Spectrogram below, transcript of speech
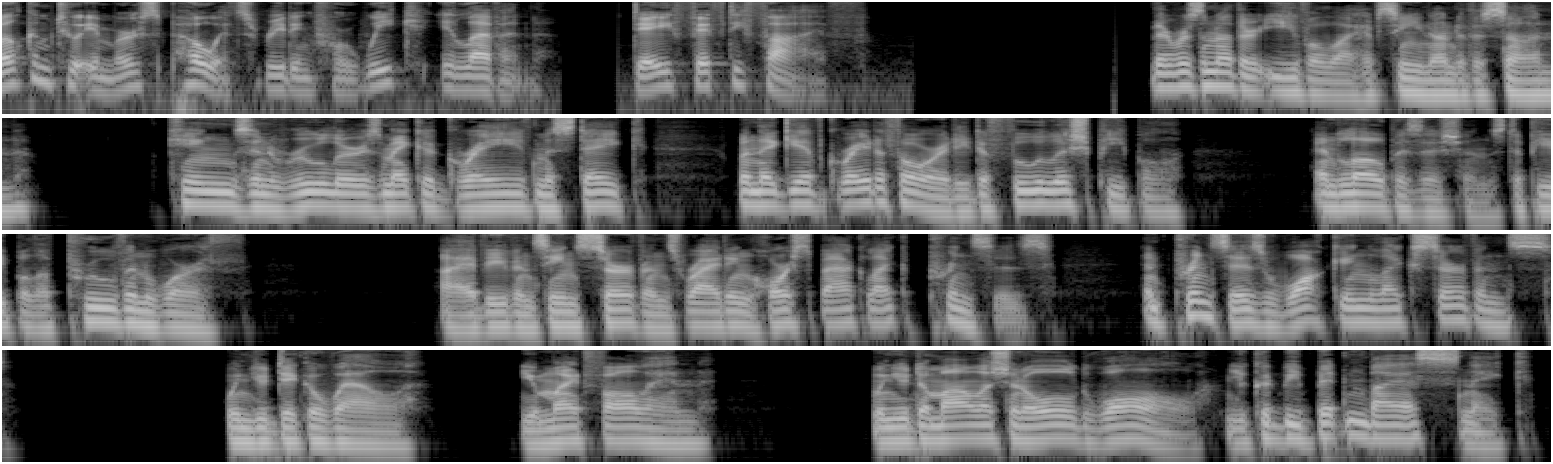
Welcome to Immerse Poets reading for week 11, day 55. There is another evil I have seen under the sun. Kings and rulers make a grave mistake when they give great authority to foolish people and low positions to people of proven worth. I have even seen servants riding horseback like princes, and princes walking like servants. When you dig a well, you might fall in. When you demolish an old wall, you could be bitten by a snake.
